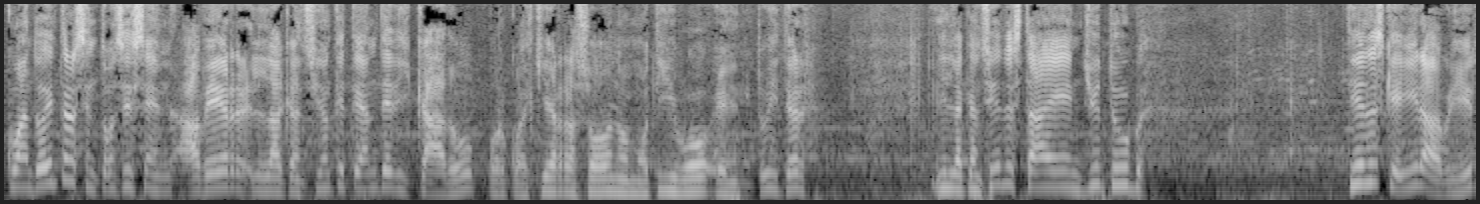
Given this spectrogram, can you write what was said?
Cuando entras entonces en, a ver la canción que te han dedicado por cualquier razón o motivo en Twitter y la canción está en YouTube, tienes que ir a abrir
